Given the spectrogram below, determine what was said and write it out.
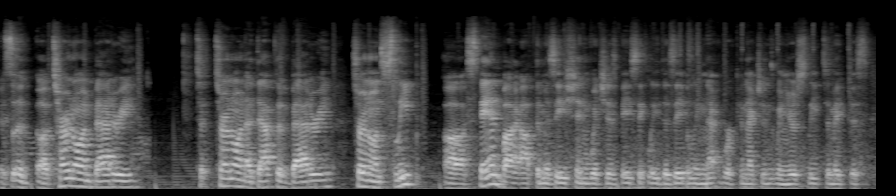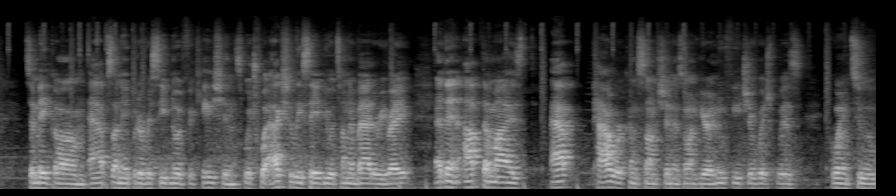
it's a, a turn on battery, turn on adaptive battery, turn on sleep uh, standby optimization, which is basically disabling network connections when you're asleep to make this to make um, apps unable to receive notifications, which will actually save you a ton of battery, right? And then optimized app power consumption is on here, a new feature which was going to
